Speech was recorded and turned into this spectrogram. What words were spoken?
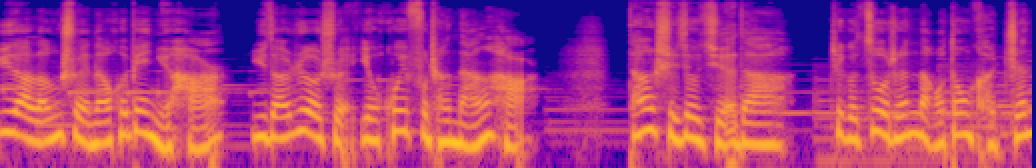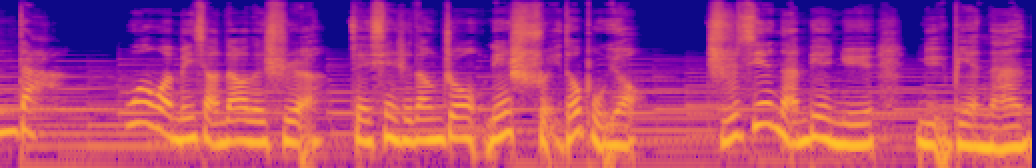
遇到冷水呢会变女孩，遇到热水又恢复成男孩。当时就觉得这个作者脑洞可真大，万万没想到的是，在现实当中连水都不用。直接男变女，女变男。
